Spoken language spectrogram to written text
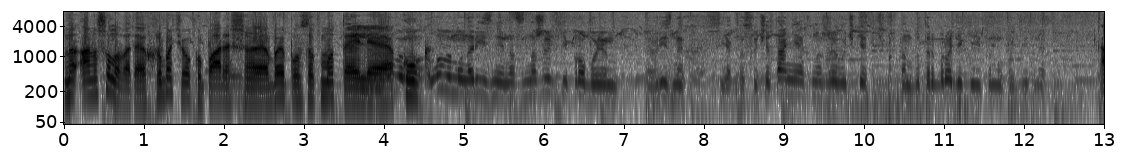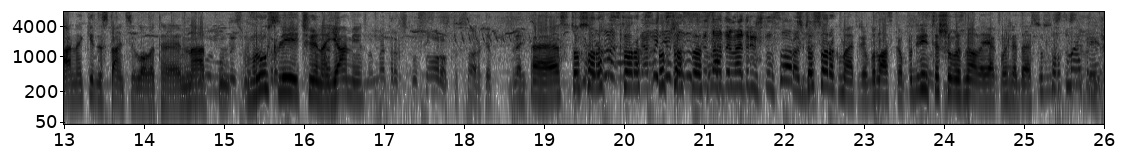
На, а на що ловите? Хрубачок, опариш, е, випуск, мотель, е, ловимо, кук. ловимо на різні наз- наживки, пробуємо в різних якби, сучитаннях наживочки, там бутербродики і тому подібне. А на які дистанції ловите? На, Ловимо десь в руслі чи на ямі? На метрах 140. 40, я, блядь, Е, 140, 40, 140, метрів 140. 140 метрів, будь ласка, подивіться, що ви знали, як виглядає 140 метрів.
